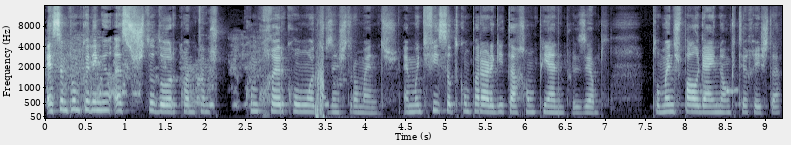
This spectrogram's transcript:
é sempre um bocadinho assustador quando temos que concorrer com outros instrumentos. É muito difícil de comparar a guitarra a um piano, por exemplo pelo menos para alguém não guitarrista.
